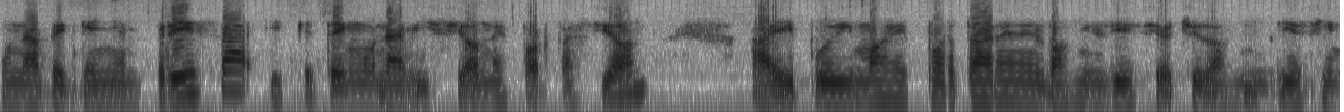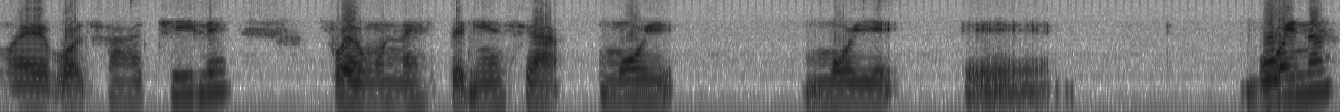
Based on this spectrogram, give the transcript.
una pequeña empresa y que tenga una visión de exportación. Ahí pudimos exportar en el 2018 y 2019 bolsas a Chile. Fue una experiencia muy muy eh, buena,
